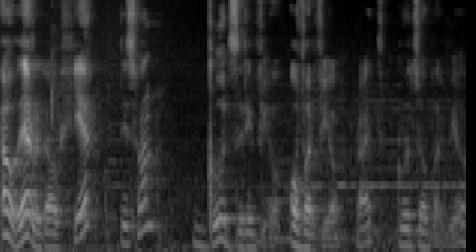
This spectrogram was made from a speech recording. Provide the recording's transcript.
Oh, there we go. Here, this one, goods review, overview, right? Goods overview.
